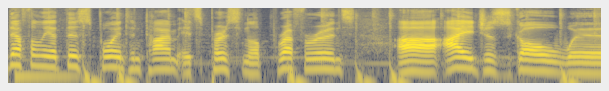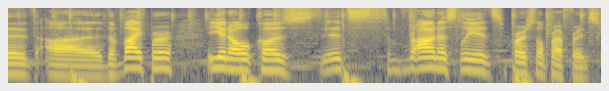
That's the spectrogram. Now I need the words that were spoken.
definitely at this point in time, it's personal preference. Uh, I just go with uh, the Viper, you know, because it's honestly, it's personal preference.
